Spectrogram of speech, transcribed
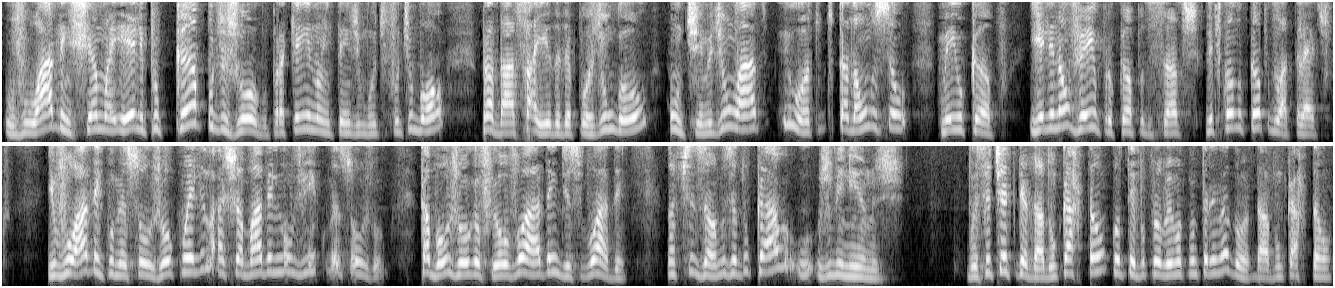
O Voaden chama ele para o campo de jogo, para quem não entende muito de futebol, para dar a saída depois de um gol, um time de um lado e o outro, cada um no seu meio campo. E ele não veio para o campo do Santos, ele ficou no campo do Atlético. E o Voaden começou o jogo com ele lá, chamava, ele não vinha e começou o jogo. Acabou o jogo, eu fui ao Voaden e disse, Voaden, nós precisamos educar os meninos. Você tinha que ter dado um cartão quando teve um problema com o treinador. Dava um cartão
